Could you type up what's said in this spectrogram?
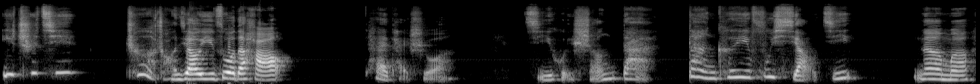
一只鸡，这桩交易做得好。”太太说：“鸡会生蛋，蛋可以孵小鸡，那么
